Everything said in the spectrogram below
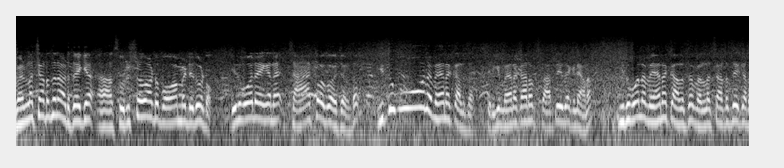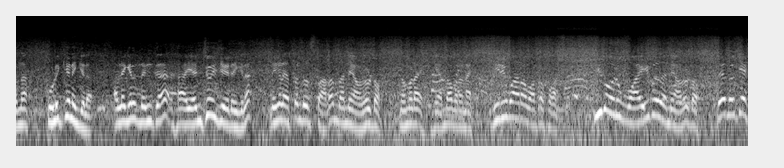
വെള്ളച്ചാട്ടത്തിന് അടുത്തേക്ക് സുരക്ഷിതമായിട്ട് പോകാൻ വേണ്ടി ഇതുകൊണ്ടോ ഇതുപോലെ ഇങ്ങനെ ചാക്കമൊക്കെ വെച്ചിട്ടുണ്ട്. ഇതുപോലെ വേനൽക്കാലത്ത് ശരിക്കും വേനൽക്കാലം സ്റ്റാർട്ട് ചെയ്തെങ്ങനെയാണ് ഇതുപോലെ വേനൽക്കാലത്ത് വെള്ളച്ചാട്ടത്തിൽ കിടന്ന് കുളിക്കണമെങ്കിൽ അല്ലെങ്കിൽ നിങ്ങൾക്ക് എൻജോയ് ചെയ്യണമെങ്കിൽ നിങ്ങൾ എത്തേണ്ട ഒരു സ്ഥലം തന്നെയാണ് കേട്ടോ നമ്മുടെ എന്താ പറയണേ തിരുവാറ വാട്ടർഫാൾ ഇതൊരു വൈബ് തന്നെയാണ് കേട്ടോ. നോക്കിയേ!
